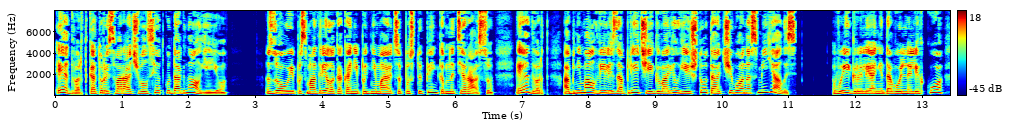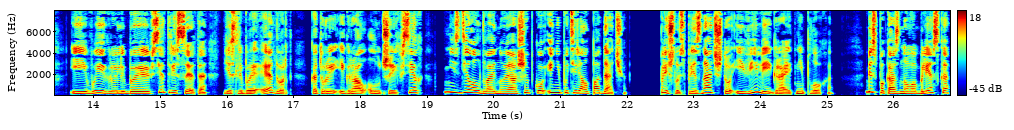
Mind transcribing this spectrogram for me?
Эдвард, который сворачивал сетку, догнал ее. Зоуи посмотрела, как они поднимаются по ступенькам на террасу. Эдвард обнимал Вилли за плечи и говорил ей что-то, от чего она смеялась. Выиграли они довольно легко, и выиграли бы все три сета, если бы Эдвард, который играл лучше их всех, не сделал двойную ошибку и не потерял подачу. Пришлось признать, что и Вилли играет неплохо. Без показного блеска,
